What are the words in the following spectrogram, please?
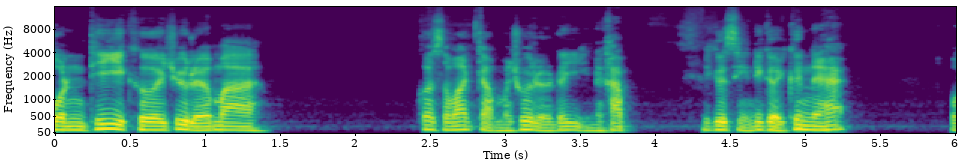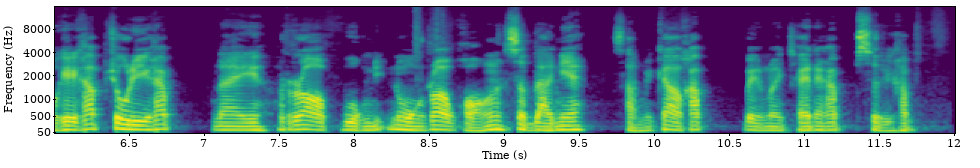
คนที่เคยช่วยเหลือมา ก็สามารถกลับมาช่วยเหลือได้อีกนะครับ นี่คือสิ่งที่เกิดขึ้นนะฮะ โอเคครับ โชคดีครับในรอบวงนี้วงรอบของสัปดาห์นี้สามเก้าครับ เป็นกำลังใจนะครับ สวัสดีครับ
